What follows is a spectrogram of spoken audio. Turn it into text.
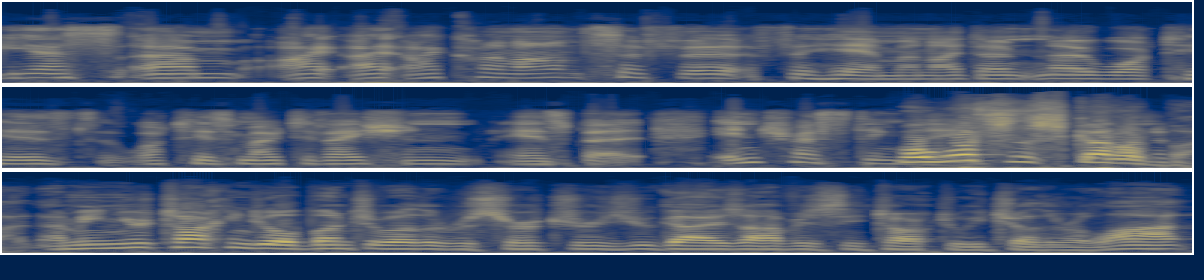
Yes, um, I, I, I, can't answer for, for him, and I don't know what his what his motivation is. But interestingly, well, what's the scuttlebutt? I mean, you're talking to a bunch of other researchers. You guys obviously talk to each other a lot.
